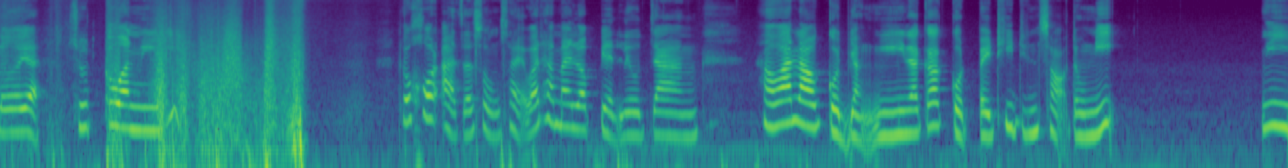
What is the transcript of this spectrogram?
เลยอะ ชุดตัวนี้ ทุกคนอาจจะสงสัยว่าทำไมเราเปลี่ยนเร็วจัง เพราะว่าเรากดอย่างนี้แล้วก็กดไปที่ดินสอตรงนี้ นี่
